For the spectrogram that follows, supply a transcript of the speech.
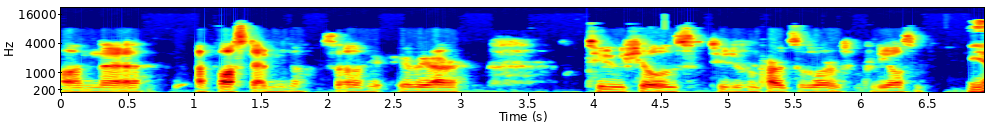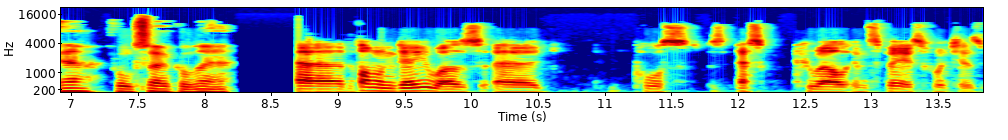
on uh, a FOSDEM, you know, so here, here we are two shows, two different parts of the world. Pretty awesome. Yeah, full circle there. Uh, the following day was uh, Post SQL in Space, which is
